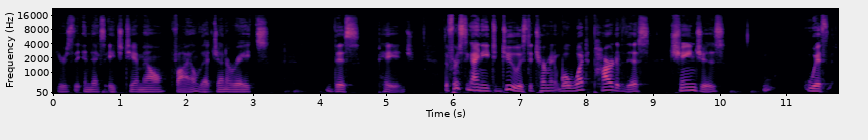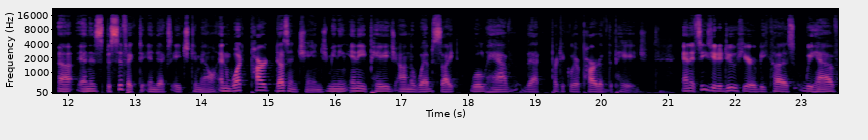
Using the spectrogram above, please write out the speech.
Here's the index.html file that generates this page. The first thing I need to do is determine well what part of this changes with uh, and is specific to index.html and what part doesn't change, meaning any page on the website will have that particular part of the page. And it's easy to do here because we have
